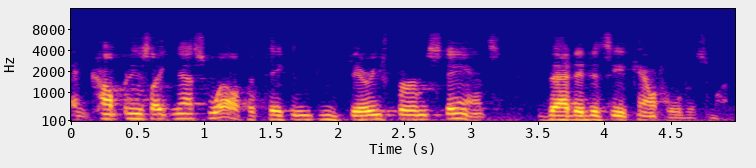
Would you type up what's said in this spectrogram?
and companies like Nest Wealth have taken the very firm stance that it is the account holder's money.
